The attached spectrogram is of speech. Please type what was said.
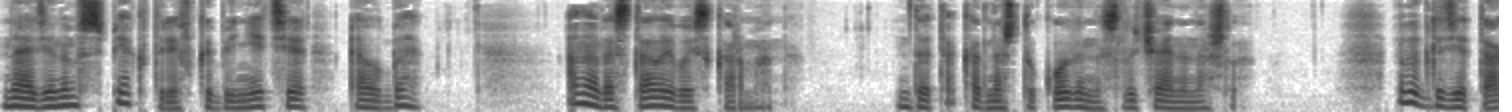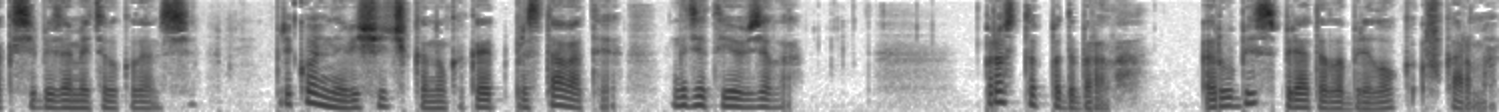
найденным в спектре в кабинете ЛБ. Она достала его из кармана. Да так одна штуковина случайно нашла. «Выглядит так себе», — заметил Клэнси. «Прикольная вещичка, но какая-то простоватая. Где ты ее взяла?» «Просто подобрала». Руби спрятала брелок в карман.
